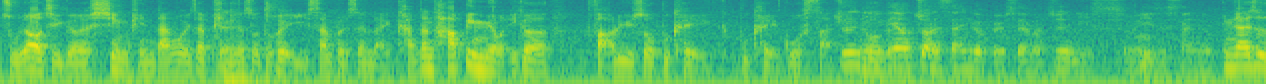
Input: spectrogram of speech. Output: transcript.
主要几个性评单位在评的时候都会以三 percent 来看，但它并没有一个。法律说不可以，不可以过三，就是你一定要赚三个 percent 嘛？就是你什么意思？三个？应该是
